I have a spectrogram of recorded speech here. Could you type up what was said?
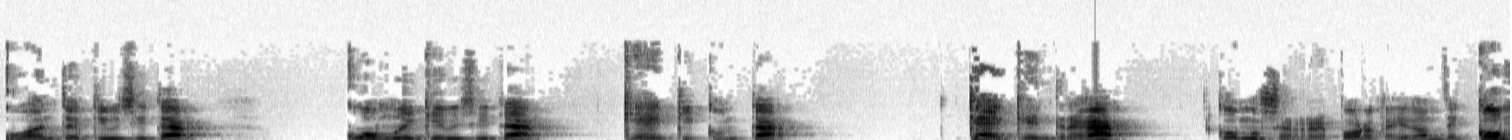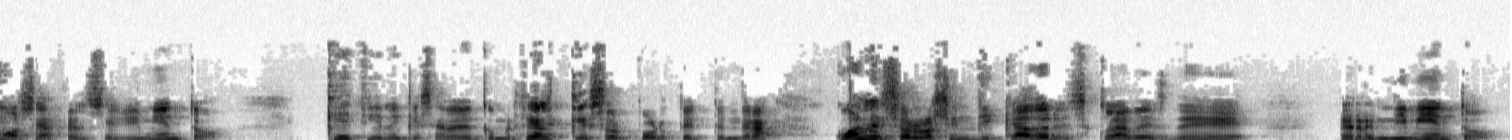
¿Cuánto hay que visitar? ¿Cómo hay que visitar? ¿Qué hay que contar? ¿Qué hay que entregar? ¿Cómo se reporta y dónde? ¿Cómo se hace el seguimiento? qué tiene que saber el comercial, qué soporte tendrá, cuáles son los indicadores claves de, rendimiento.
